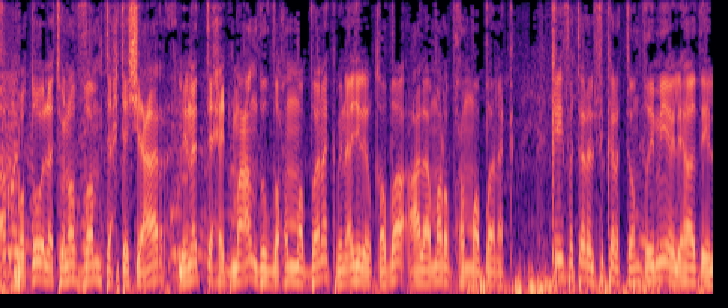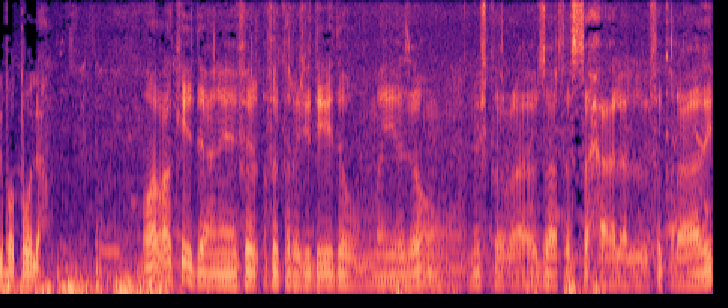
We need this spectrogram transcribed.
بطولة تنظم تحت شعار لنتحد معا ضد حمى الضنك من أجل القضاء على مرض حمى الضنك. كيف ترى الفكرة التنظيمية لهذه البطولة؟ والله أكيد يعني فكرة جديدة ومميزة ونشكر وزارة الصحة على الفكرة هذه.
